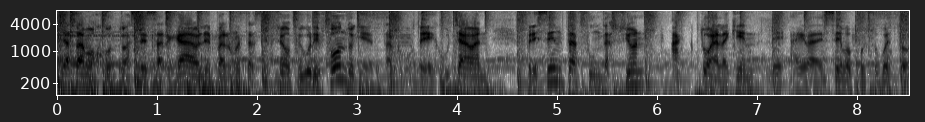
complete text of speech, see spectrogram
Ya estamos junto a César Gable para nuestra sección Figura y Fondo, que tal como ustedes escuchaban, presenta Fundación Actual, a quien le agradecemos, por supuesto,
